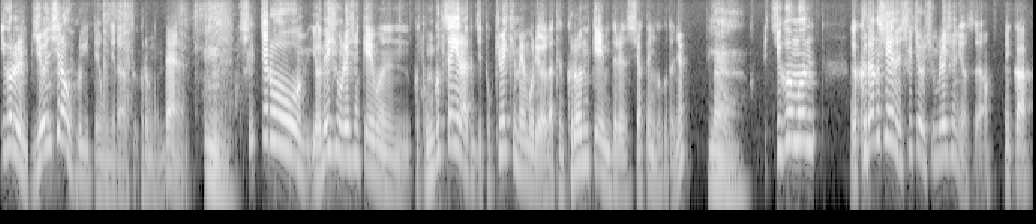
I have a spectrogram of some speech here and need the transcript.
이거를 미연시라고 부르기 때문이라서 그런 건데 음. 실제로 연애 시뮬레이션 게임은 그 동급생이라든지 도키메키 메모리얼 같은 그런 게임들에서 시작된 거거든요. 네. 지금은 그러니까 그 당시에는 실제로 시뮬레이션이었어요. 그러니까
